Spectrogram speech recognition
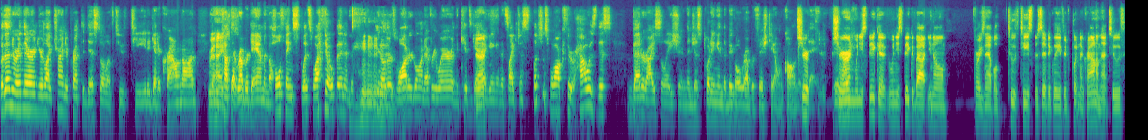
but then they're in there and you're like trying to prep the distal of tooth t to get a crown on. Right. you cut that rubber dam and the whole thing splits wide open and the, you know there's water going everywhere and the kids gagging sure. and it's like just let's just walk through. How is this better isolation than just putting in the big old rubber fishtail and calling sure, it a day. Sure. Know? And when you speak of when you speak about, you know, for example, tooth T specifically, if you're putting a crown on that tooth,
